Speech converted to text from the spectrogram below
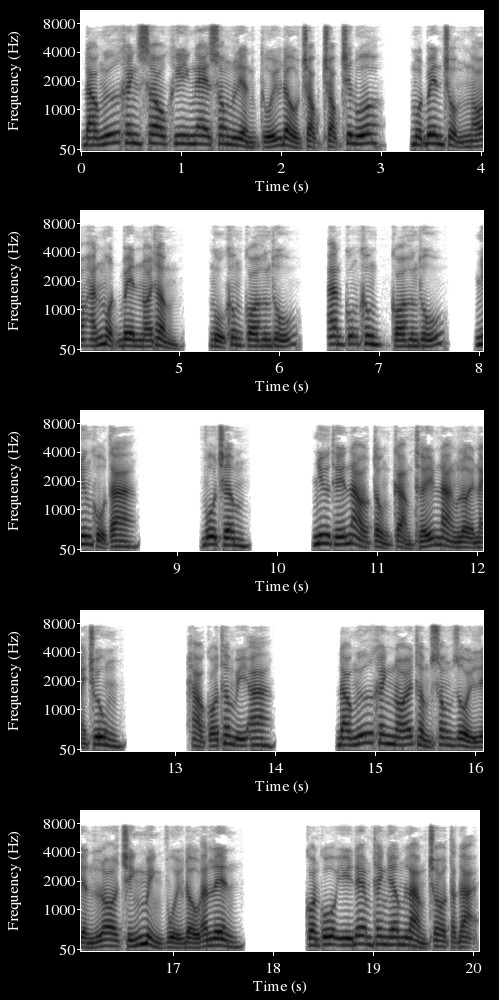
Đào ngữ khanh sau khi nghe xong liền túi đầu chọc chọc chiếc đũa, một bên trộm ngó hắn một bên nói thầm, ngủ không có hứng thú, ăn cũng không có hứng thú, nhưng khổ ta. Vô châm. Như thế nào tổng cảm thấy nàng lời này chung? Hảo có thâm ý a. Đào ngữ khanh nói thầm xong rồi liền lo chính mình vùi đầu ăn lên. Còn cô ý đem thanh âm làm cho tạc đại.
